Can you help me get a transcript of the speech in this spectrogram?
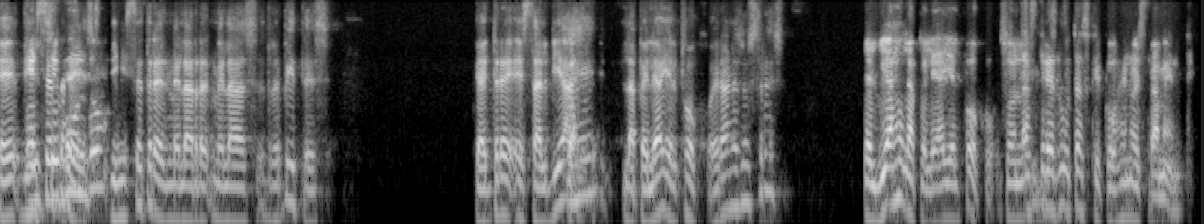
Eh, el segundo, tres, dijiste tres, ¿me, me las repites? Que hay tres, está el viaje, la pelea y el foco. ¿Eran esos tres? El viaje, la pelea y el foco son las tres rutas que coge nuestra mente.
